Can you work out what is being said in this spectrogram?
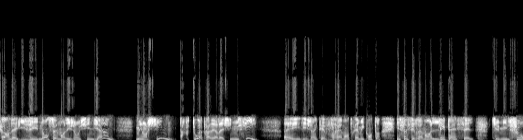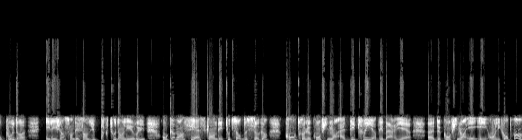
scandalisé non seulement les gens au Xinjiang, mais en Chine, partout à travers la Chine aussi. Et les gens étaient vraiment très mécontents. Et ça, c'est vraiment l'étincelle qui a mis le feu aux poudres. Et les gens sont descendus partout dans les rues, ont commencé à scander toutes sortes de slogans contre le confinement, à détruire des barrières euh, de confinement. Et, et on les comprend.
